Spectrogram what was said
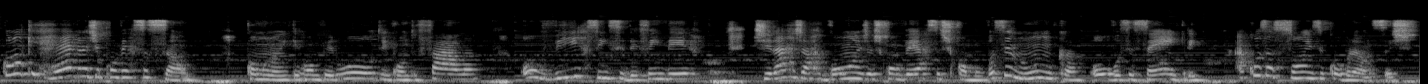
Coloque regras de conversação, como não interromper o outro enquanto fala, ouvir sem se defender, tirar jargões das conversas como você nunca ou você sempre, acusações e cobranças.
